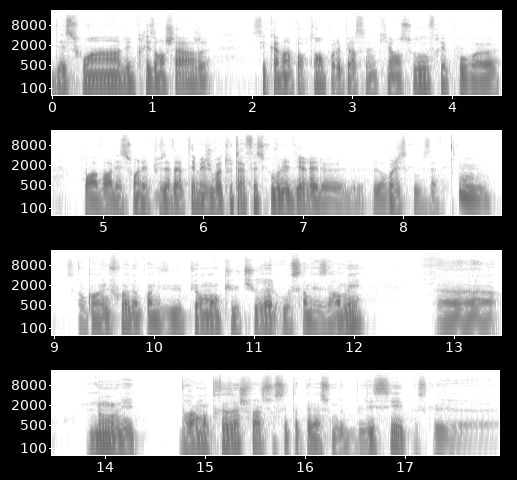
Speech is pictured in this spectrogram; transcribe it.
des soins, d'une prise en charge, c'est quand même important pour les personnes qui en souffrent et pour, euh, pour avoir les soins les plus adaptés. Mais je vois tout à fait ce que vous voulez dire et le, registre que vous avez. Hmm. Parce qu'encore une fois, d'un point de vue purement culturel au sein des armées, euh, nous, on est vraiment très à cheval sur cette appellation de blessé, parce que euh,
